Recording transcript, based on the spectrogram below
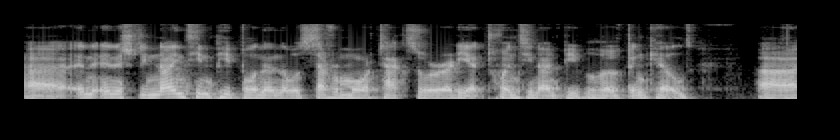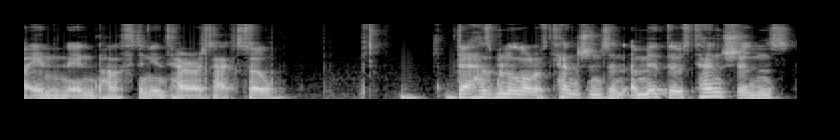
uh, initially 19 people, and then there was several more attacks. So we're already at 29 people who have been killed uh, in in Palestinian terror attacks. So there has been a lot of tensions, and amid those tensions,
